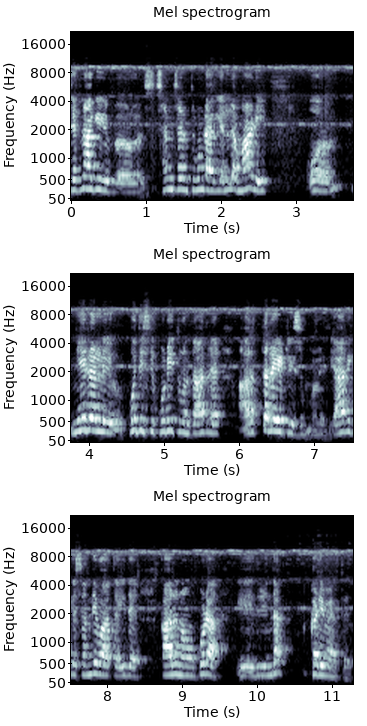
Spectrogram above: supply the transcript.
ಚೆನ್ನಾಗಿ ಸಣ್ಣ ಸಣ್ಣ ತುಂಡಾಗಿ ಎಲ್ಲ ಮಾಡಿ ನೀರಲ್ಲಿ ಕುದಿಸಿ ಕುಡಿತು ಅಂತ ಆದರೆ ಅರ್ಥರೈಟಿಸ್ ಯಾರಿಗೆ ಸಂಧಿವಾತ ಇದೆ, ಕಾಲು ನೋವು ಕೂಡ ಇದರಿಂದ ಕಡಿಮೆ ಆಗ್ತದೆ.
